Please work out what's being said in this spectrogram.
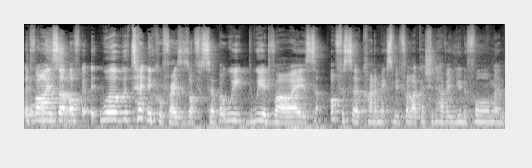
Advisor officer? of well, the technical phrase is officer, but we we advise. Officer kind of makes me feel like I should have a uniform, and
